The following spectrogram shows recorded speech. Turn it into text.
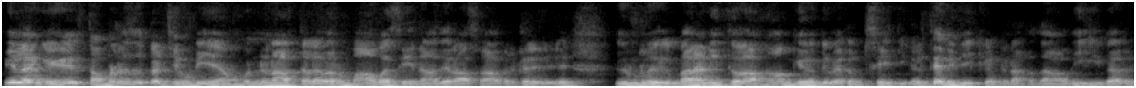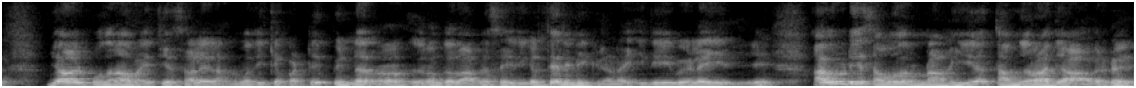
இலங்கையில் தமிழரசு கட்சியினுடைய முன்னாள் தலைவர் மாவ சேனாதிராசா அவர்கள் இன்று மரணித்ததாக அங்கிருந்து வரும் செய்திகள் தெரிவிக்கின்றன அதாவது இவர் யாழ் புதனா வைத்தியசாலையில் அனுமதிக்கப்பட்டு பின்னர் இற- இறந்ததாக செய்திகள் தெரிவிக்கின்றன. இதே வேளையில் அவருடைய சகோதரனாகிய தங்கராஜா அவர்கள்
